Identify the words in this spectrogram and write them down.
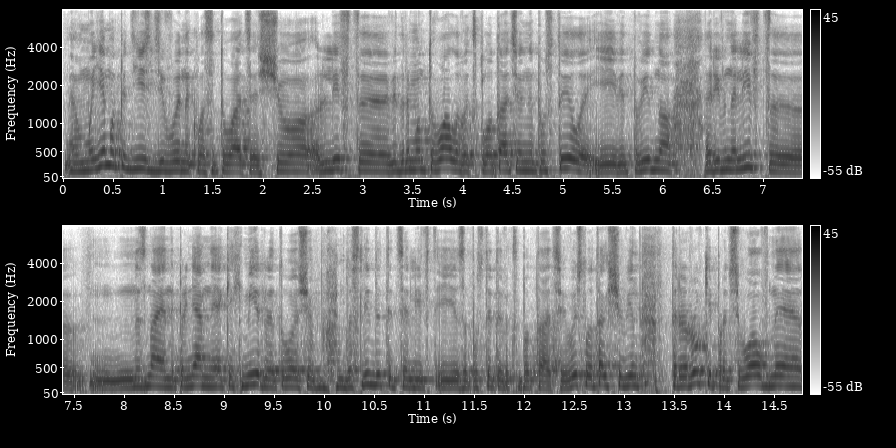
В моєму під'їзді виникла ситуація, що ліфт е, відремонтували, в експлуатацію не пустили, і відповідно рівноліфт е, не знаю, не прийняв ніяких мір для того, щоб дослідити цей ліфт і запустити в експлуатацію. Вийшло так, що він 3 роки працював не,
